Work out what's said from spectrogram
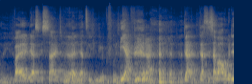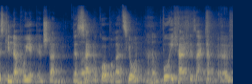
Ui. weil das ist halt... Äh, herzlichen Glückwunsch. Ja, vielen Dank. da, das ist aber auch über das Kinderprojekt entstanden. Das Aha. ist halt eine Kooperation, Aha. wo ich halt gesagt habe, ähm,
